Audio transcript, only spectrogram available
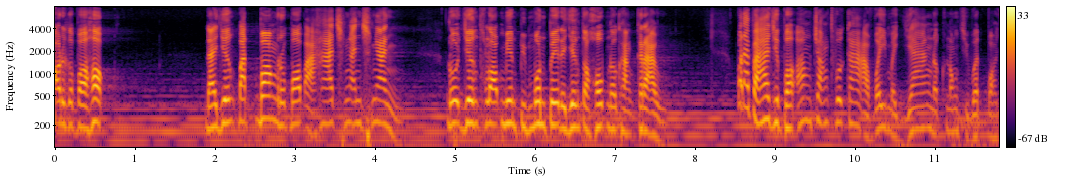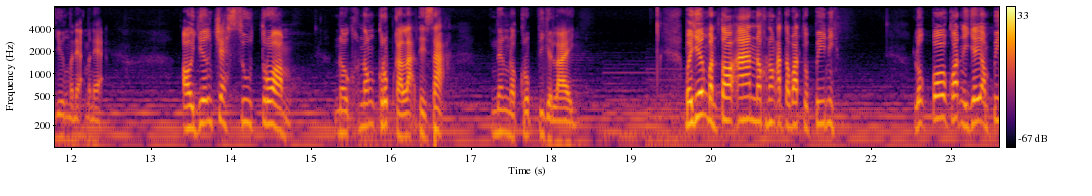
កឬក៏ប្រហុកដែលយើងបាត់បង់របបអាហារឆ្ងាញ់ឆ្ងាញ់ដូចយើងធ្លាប់មានពីមុនពេលដែលយើងទៅហូបនៅខាងក្រៅប៉ុន្តែប្រហែលជាព្រះអង្គចង់ធ្វើការអ្វីមួយយ៉ាងនៅក្នុងជីវិតរបស់យើងម្នាក់ម្នាក់ឲ្យយើងចេះស៊ូទ្រាំនៅក្នុងគ្រប់កលៈទេសៈនិងនៅគ្រប់ទីកន្លែងបើយើងបន្តអាននៅក្នុងអត្តវត្តកពីនេះ លោកប៉ូលគាត់និយាយអំពី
